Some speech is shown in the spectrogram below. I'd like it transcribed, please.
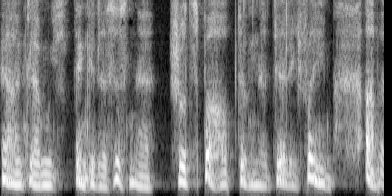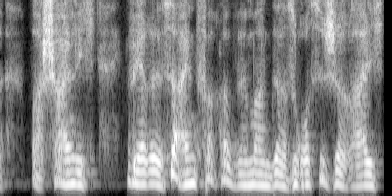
Ja, ich denke, das ist eine Schutzbehauptung natürlich von ihm. Aber wahrscheinlich wäre es einfacher, wenn man das russische Reich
